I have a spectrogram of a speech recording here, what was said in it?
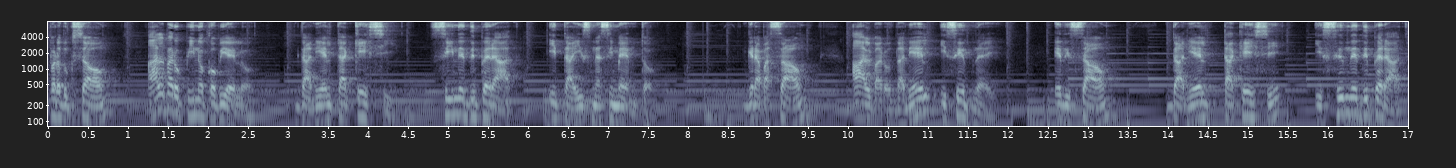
Produção: Álvaro Pino Covielo. Daniel Takeshi, Cine de Perat e Thaís Nascimento. Gravação: Álvaro, Daniel e Sidney. Edição: Daniel Takeshi e Sidney de Perat.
